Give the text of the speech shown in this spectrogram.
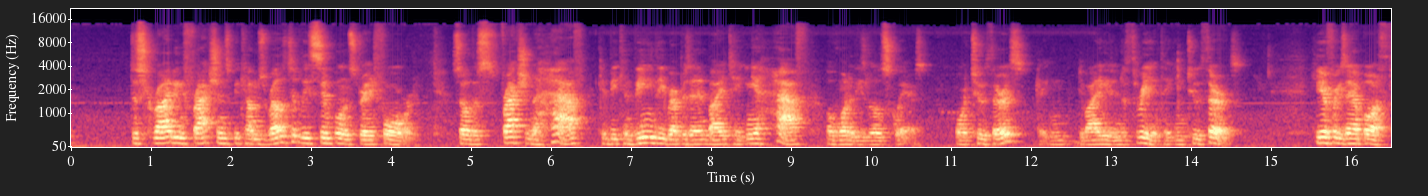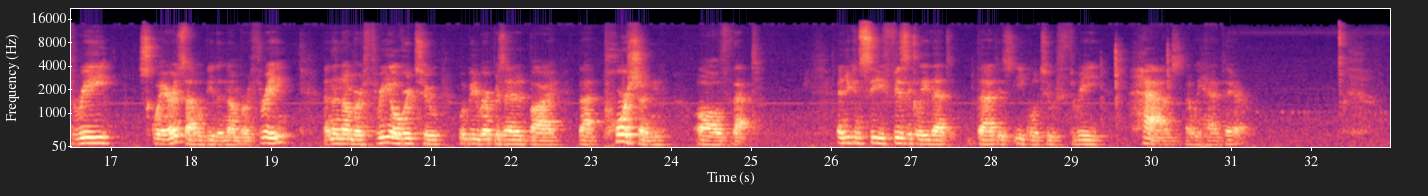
describing fractions becomes relatively simple and straightforward. So this fraction a half can be conveniently represented by taking a half of one of these little squares. Or two-thirds, dividing it into three and taking two-thirds. Here, for example, are three squares, that would be the number 3, and the number 3 over 2 would be represented by that portion of that. And you can see physically that that is equal to 3 halves that we have there.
